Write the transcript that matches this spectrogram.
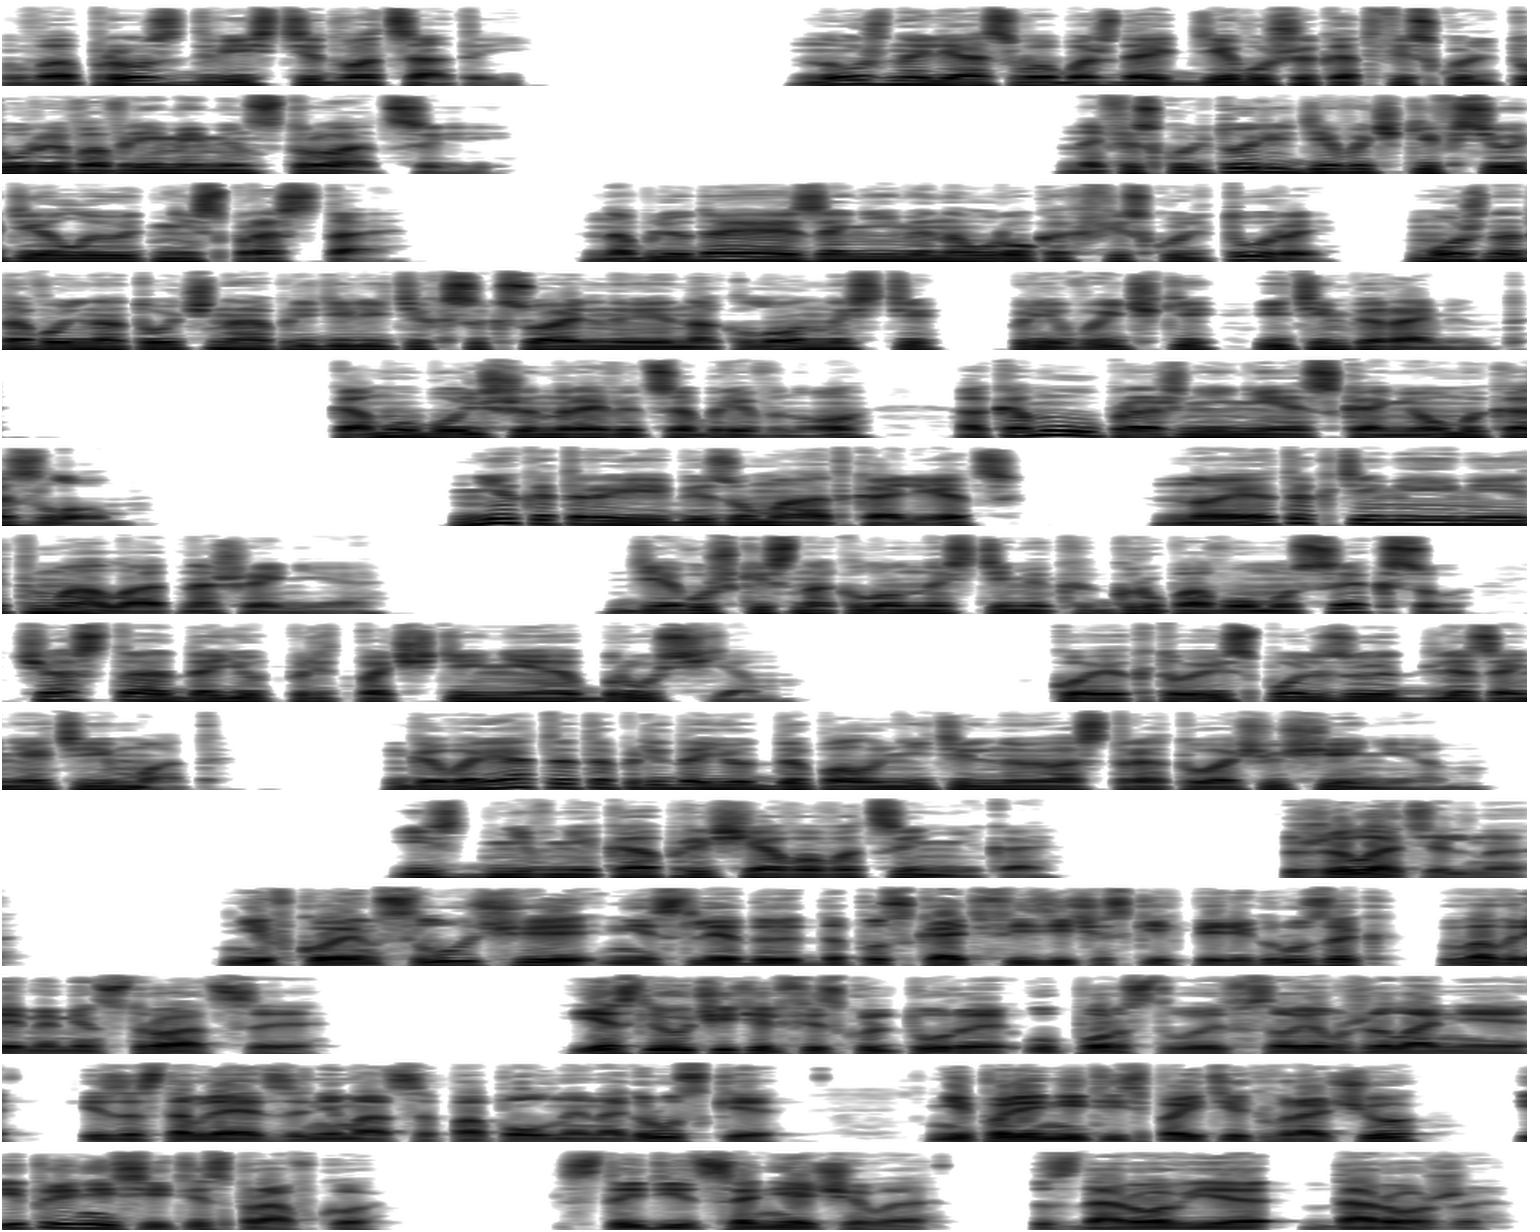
Вопрос 220. Нужно ли освобождать девушек от физкультуры во время менструации? На физкультуре девочки все делают неспроста. Наблюдая за ними на уроках физкультуры, можно довольно точно определить их сексуальные наклонности, привычки и темперамент. Кому больше нравится бревно, а кому упражнения с конем и козлом. Некоторые без ума от колец, но это к теме имеет мало отношения. Девушки с наклонностями к групповому сексу часто отдают предпочтение брусьям. Кое-кто использует для занятий мат. Говорят, это придает дополнительную остроту ощущениям. Из дневника прыщавого цинника. Желательно. Ни в коем случае не следует допускать физических перегрузок во время менструации. Если учитель физкультуры упорствует в своем желании и заставляет заниматься по полной нагрузке, не поленитесь пойти к врачу и принесите справку. Стыдиться нечего, здоровье дороже.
